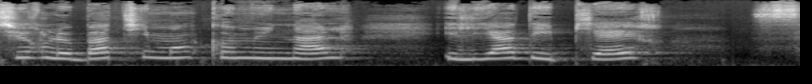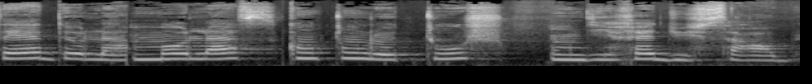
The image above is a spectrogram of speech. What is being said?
Sur le bâtiment communal, il y a des pierres. C'est de la molasse. Quand on le touche, on dirait du sable.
